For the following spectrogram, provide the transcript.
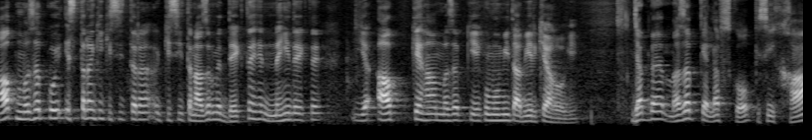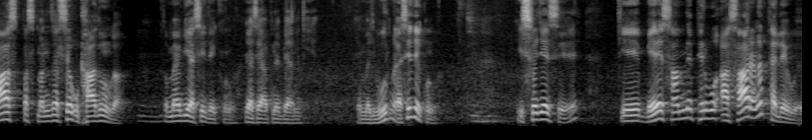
آپ مذہب کو اس طرح کی کسی طرح، کسی تناظر میں دیکھتے ہیں، نہیں دیکھتے، یا آپ کے ہاں مذہب کی ایک عمومی تعبیر کیا ہوگی؟ جب میں مذہب کے لفظ کو کسی خاص پس منظر سے اٹھا دوں گا تو میں بھی ایسے ہی دیکھوں گا جیسے آپ نے بیان کیا۔ میں مجبور ہوں ایسے ہی دیکھوں گا۔ اس وجہ سے کہ میرے سامنے پھر وہ آثار ہیں نا پھیلے ہوئے۔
